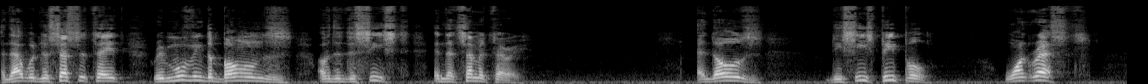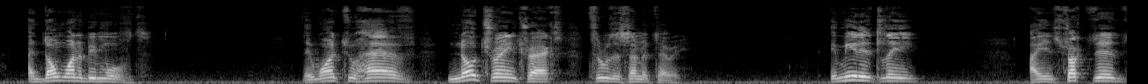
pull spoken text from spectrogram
And that would necessitate removing the bones of the deceased in that cemetery. And those deceased people want rest and don't want to be moved. They want to have no train tracks through the cemetery. Immediately, I instructed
